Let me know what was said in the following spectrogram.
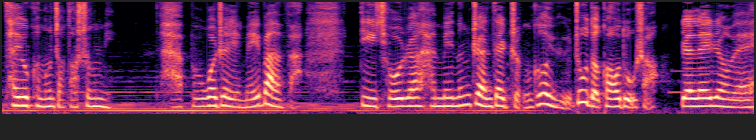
才有可能找到生命。哎，不过这也没办法，地球人还没能站在整个宇宙的高度上。人类认为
